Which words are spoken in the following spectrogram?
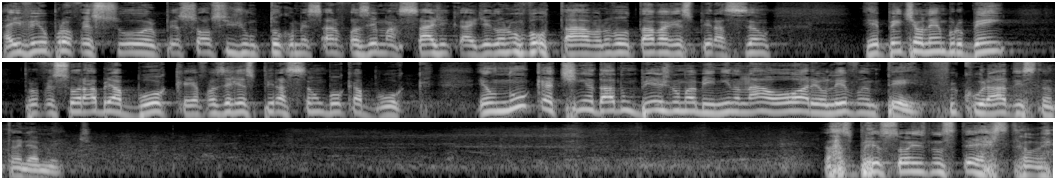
Aí veio o professor, o pessoal se juntou, começaram a fazer massagem cardíaca, eu não voltava, não voltava a respiração. De repente eu lembro bem, o professor abre a boca, ia fazer respiração boca a boca. Eu nunca tinha dado um beijo numa menina, na hora eu levantei, fui curado instantaneamente. As pressões nos testam.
